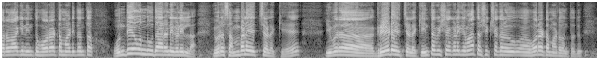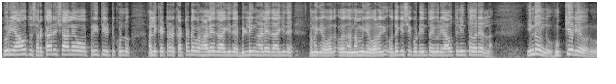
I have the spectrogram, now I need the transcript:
ಪರವಾಗಿ ನಿಂತು ಹೋರಾಟ ಮಾಡಿದಂಥ ಒಂದೇ ಒಂದು ಉದಾಹರಣೆಗಳಿಲ್ಲ. ಇವರ ಸಂಬಳ ಹೆಚ್ಚಳಕ್ಕೆ, ಇವರ ಗ್ರೇಡ್ ಹೆಚ್ಚಳಕ್ಕೆ ಇಂಥ ವಿಷಯಗಳಿಗೆ ಮಾತ್ರ ಶಿಕ್ಷಕರು ಹೋರಾಟ ಮಾಡುವಂಥದ್ದು. ಇವರು ಯಾವುದು ಸರ್ಕಾರಿ ಶಾಲೆಯ ಪ್ರೀತಿ ಇಟ್ಟುಕೊಂಡು ಅಲ್ಲಿ ಕಟ್ಟಡ, ಕಟ್ಟಡಗಳು ಹಳೇದಾಗಿದೆ ಬಿಲ್ಡಿಂಗ್ ಹಳೇದಾಗಿದೆ, ನಮಗೆ ನಮಗೆ ಒದಗಿ ಒದಗಿಸಿಕೊಡಿ ಅಂತ ಇವರು ಯಾವತ್ತೂ ನಿಂತವರೇ ಅಲ್ಲ. ಇನ್ನೊಂದು, ಹುಕ್ಕೇರಿಯವರು,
